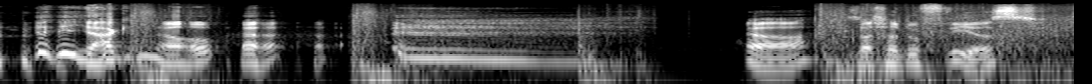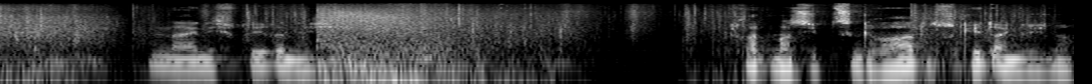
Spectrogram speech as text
ja, genau. ja, Sascha, du frierst. Nein, ich friere nicht. Gerade mal 17 Grad, das geht eigentlich noch.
